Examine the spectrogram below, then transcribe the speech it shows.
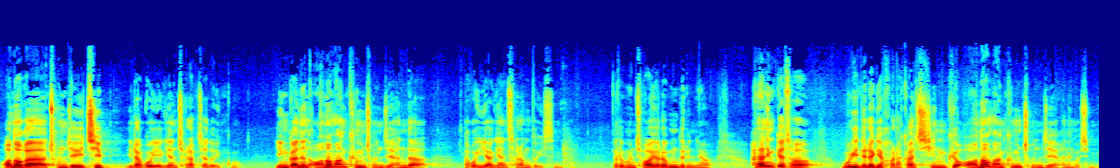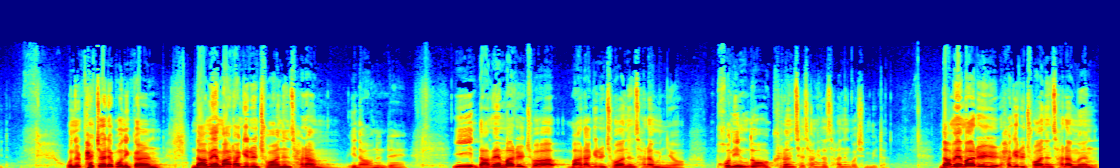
언어가 존재의 집 이라고 얘기한 철학자도 있고 인간은 언어만큼 존재한다라고 이야기한 사람도 있습니다. 여러분 저와 여러분들은요 하나님께서 우리들에게 허락하신 그 언어만큼 존재하는 것입니다. 오늘 8절에 보니까 남의 말하기를 좋아하는 사람이 나오는데 이 남의 말을 좋아 말하기를 좋아하는 사람은요. 본인도 그런 세상에서 사는 것입니다. 남의 말을 하기를 좋아하는 사람은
